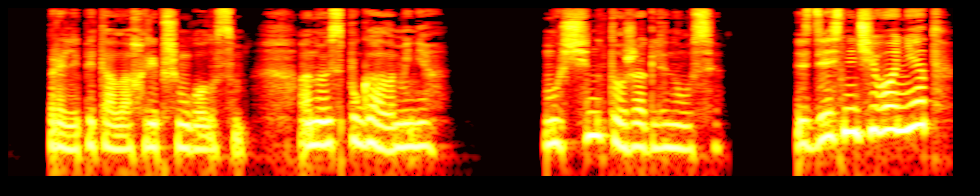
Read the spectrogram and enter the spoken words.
— пролепетала охрипшим голосом. Оно испугало меня. Мужчина тоже оглянулся. «Здесь ничего нет?»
